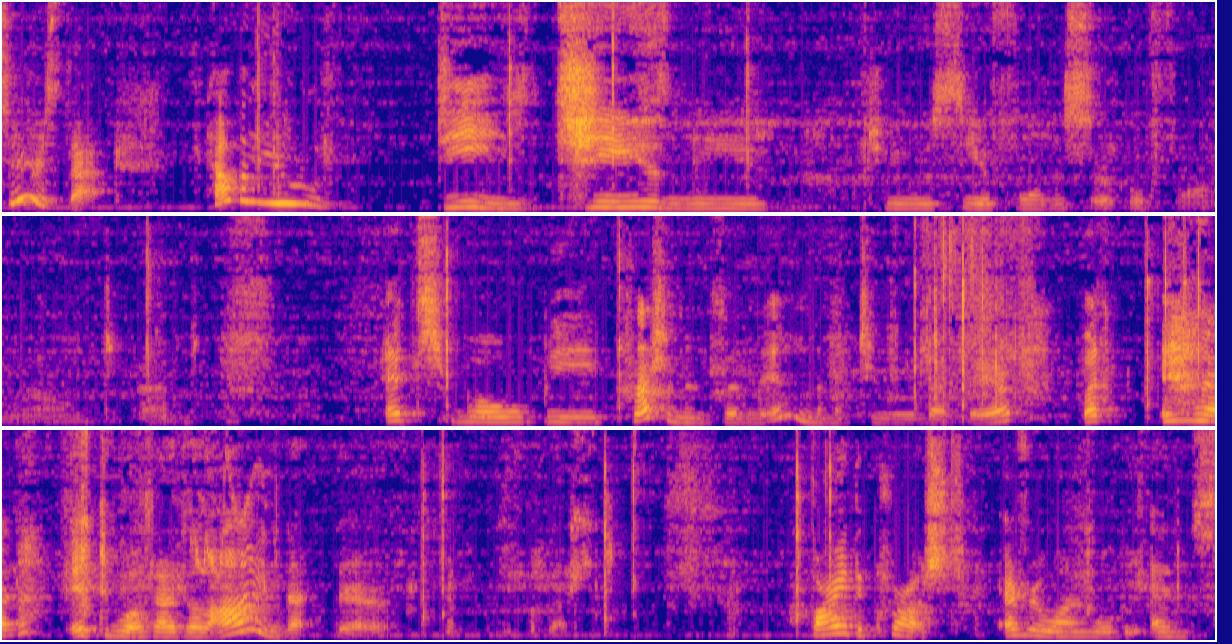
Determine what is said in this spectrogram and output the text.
serious that. How can you tease tease me to see a form circle form around and it will be crushing them in the material that there, but it was as a line that there crushed. By the crushed, everyone will be ends.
